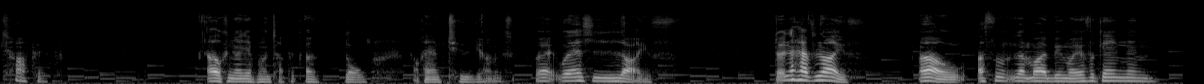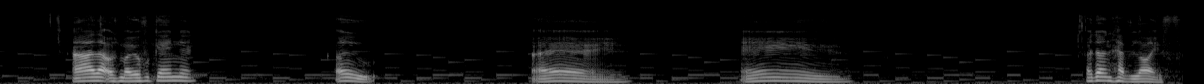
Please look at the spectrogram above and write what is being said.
topic. Oh, can I have one topic? Oh, lol. Okay, I have two genres. Right, where's life? Don't I have life? Oh, I thought that might be my other game then. Ah, that was my other game then. Oh. Hey. Hey. I don't have life.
